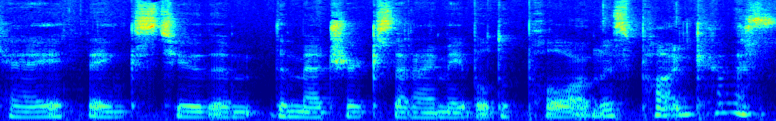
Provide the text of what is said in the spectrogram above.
Okay, thanks to the, the metrics that I'm able to pull on this podcast.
